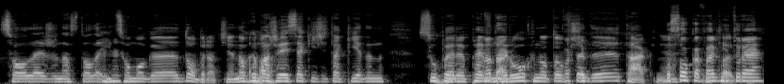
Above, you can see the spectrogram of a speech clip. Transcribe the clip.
co leży na stole mhm. i co mogę dobrać, nie? No Aha. chyba, że jest jakiś tak jeden super mhm. pewny no tak. ruch, no to Właśnie, wtedy tak, nie? Bo są kafelki, no tak. które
